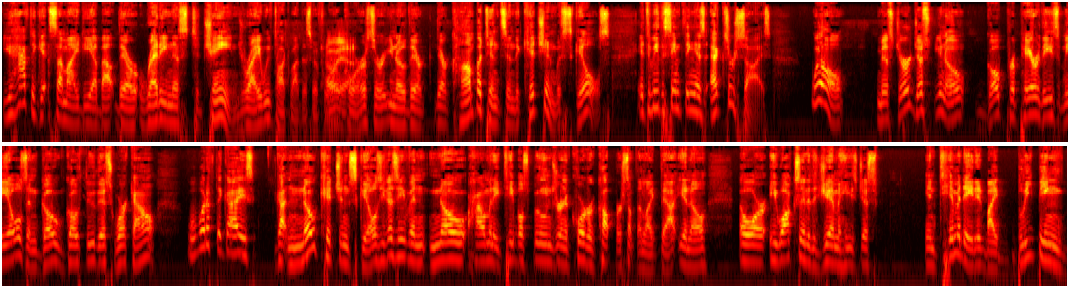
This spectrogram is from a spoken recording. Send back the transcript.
you have to get some idea about their readiness to change, right? We've talked about this before, Oh, of course, or you know, their their competence in the kitchen with skills. It to be the same thing as exercise. Well, mister, just, you know, go prepare these meals and go go through this workout. Well, what if the guy's got no kitchen skills? He doesn't even know how many tablespoons are in a quarter cup or something like that, you know? Or he walks into the gym and he's just intimidated by bleeping,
